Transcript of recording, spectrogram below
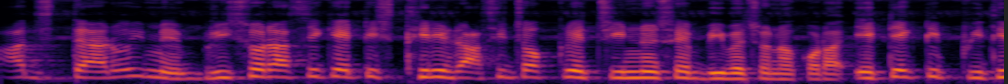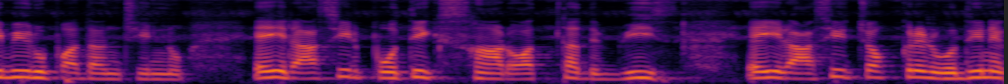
আজ তেরোই মে, বৃষ রাশিকে একটি স্থির রাশিচক্রের চিহ্ন হিসেবে বিবেচনা করা। এটি একটি পৃথিবীর উপাদান চিহ্ন। এই রাশির প্রতীক ষাঁড়, অর্থাৎ বিষ। এই রাশিচক্রের অধীনে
